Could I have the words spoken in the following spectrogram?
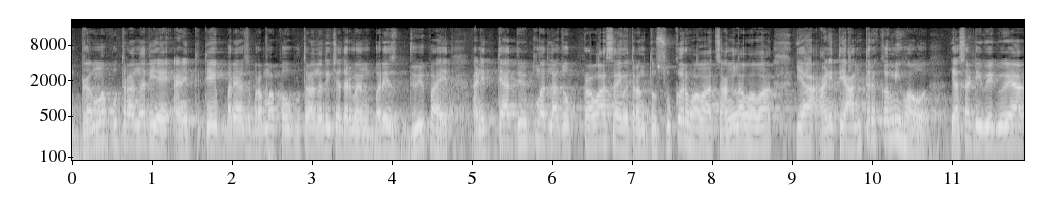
ब्रह्मपुत्रा नदी आहे आणि तिथे बऱ्याच ब्रह्मपुत्रा नदीच्या दरम्यान बरेच द्वीप आहेत. आणि त्या द्वीपमधला जो प्रवास आहे मित्रांनो तो सुकर व्हावा चांगला व्हावा या आणि ते अंतर कमी व्हावं यासाठी वेगवेगळ्या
